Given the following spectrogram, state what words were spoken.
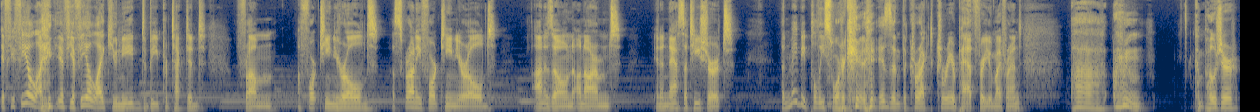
If you feel like if you feel like you need to be protected from a 14-year-old, a scrawny 14-year-old on his own, unarmed, in a NASA t-shirt, then maybe police work isn't the correct career path for you, my friend. Uh, composure,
